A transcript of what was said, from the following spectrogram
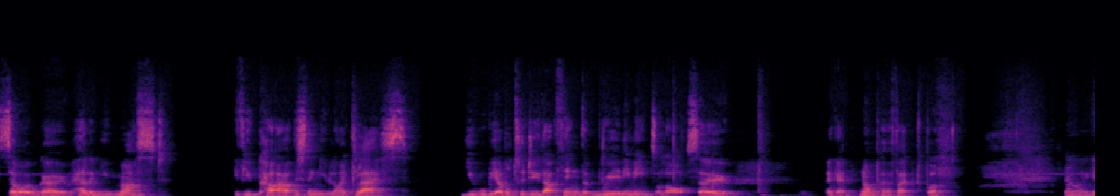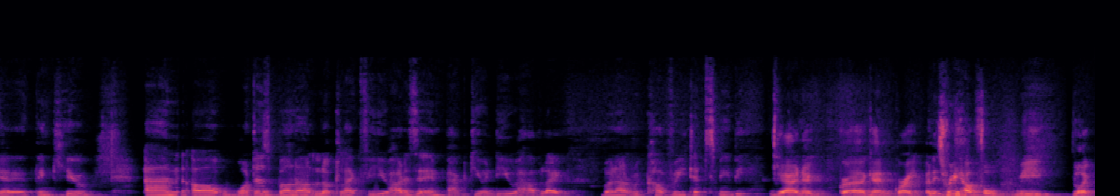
So I will go, Helen, you must. If you cut out this thing you like less, you will be able to do that thing that really means a lot. So again, not perfect, but No, I get it. Thank you. And uh, what does burnout look like for you? How does it impact you? And do you have like burnout recovery tips maybe? yeah, no, gr- again, great, and it's really helpful me like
